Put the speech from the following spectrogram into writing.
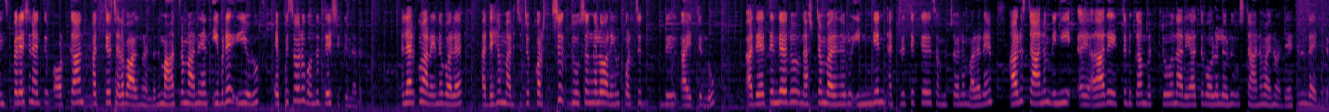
ഇൻസ്പിറേഷൻ ആയിട്ട് ഓർക്കാൻ പറ്റിയ ചില ഭാഗങ്ങളുണ്ട്. അത് മാത്രമാണ് ഞാൻ ഇവിടെ ഈ ഒരു എപ്പിസോഡ് കൊണ്ട് ഉദ്ദേശിക്കുന്നത്. എല്ലാവർക്കും അറിയുന്ന പോലെ അദ്ദേഹം മരിച്ചിട്ട് കുറച്ച് ദിവസങ്ങളോ അല്ലെങ്കിൽ കുറച്ച് ഇത് ആയിട്ടുള്ളൂ. അദ്ദേഹത്തിന്റെ ഒരു നഷ്ടം പറയുന്ന ഒരു ഇന്ത്യൻ അത്ലറ്റിക് സംബന്ധിച്ചോളം വളരെ ആ ഒരു സ്ഥാനം ഇനി ആര് ഏറ്റെടുക്കാൻ പറ്റുമോ എന്ന് അറിയാത്ത പോലുള്ള ഒരു സ്ഥാനമായിരുന്നു അദ്ദേഹത്തിന് ഉണ്ടായിരുന്നത്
